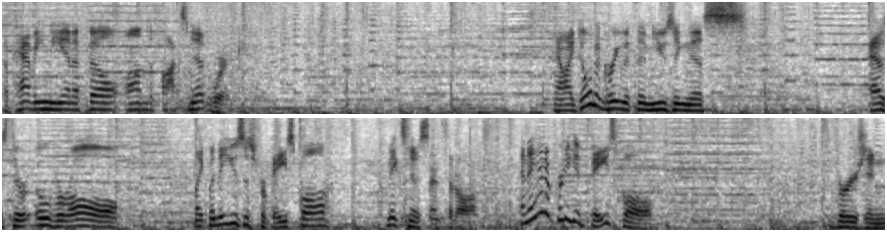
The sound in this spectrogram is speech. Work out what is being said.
of having the NFL on the Fox network. Now, I don't agree with them using this as their overall. Like when they use this for baseball, makes no sense at all. And they had a pretty good baseball version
